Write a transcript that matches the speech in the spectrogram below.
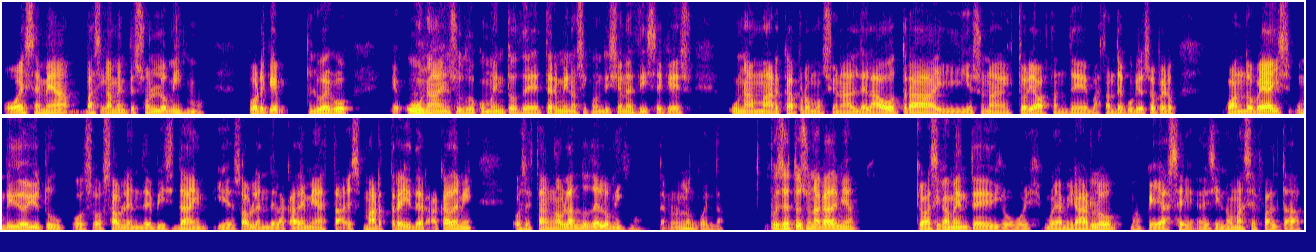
o SMA, básicamente son lo mismo, porque luego eh, una en sus documentos de términos y condiciones dice que es una marca promocional de la otra y es una historia bastante, bastante curiosa, pero cuando veáis un vídeo de YouTube o os, hablen de BizDime y os hablen de la academia esta Smart Trader Academy, os están hablando de lo mismo, tenedlo en cuenta. Pues esto es una academia que básicamente digo, voy, voy a mirarlo, aunque ya sé, es decir, no me hace falta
